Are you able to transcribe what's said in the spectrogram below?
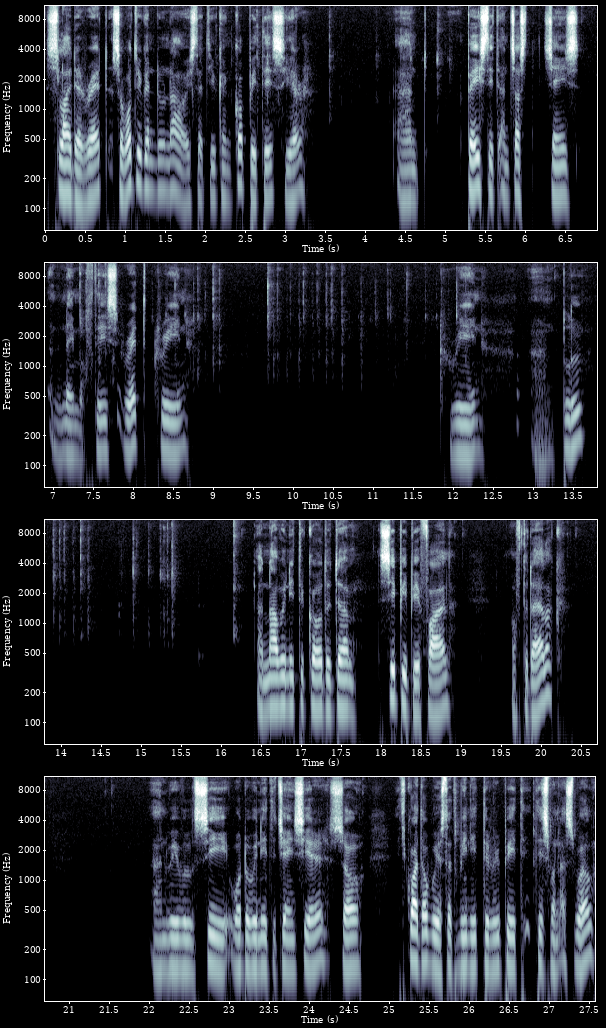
slider red. So what you can do now is that you can copy this here and paste it and just change the name of this red, green, green and blue. And now we need to go to the um, CPP file of the dialog and we will see what do we need to change here. So it's quite obvious that we need to repeat this one as well.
